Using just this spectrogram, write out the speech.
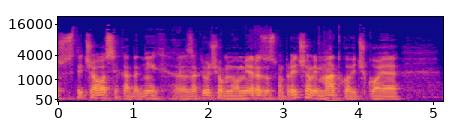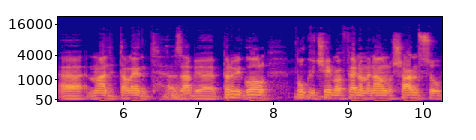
što se tiče Osijeka da njih zaključujemo, o Mjerezu smo pričali, Matković koji je mladi talent, zabio je prvi gol, Bukvić je imao fenomenalnu šansu,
